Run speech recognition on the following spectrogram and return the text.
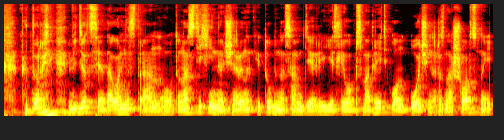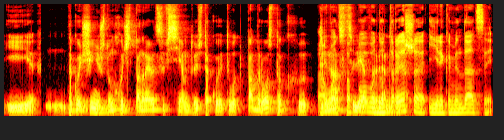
который ведет себя довольно странно. Вот. У нас стихийный очень рынок YouTube, на самом деле, если его посмотреть, он очень разношерстный, и такое ощущение, что он хочет понравиться всем. То есть, такой это вот подросток 13 а вот лет. по поводу наверное, трэша да. и рекомендаций.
